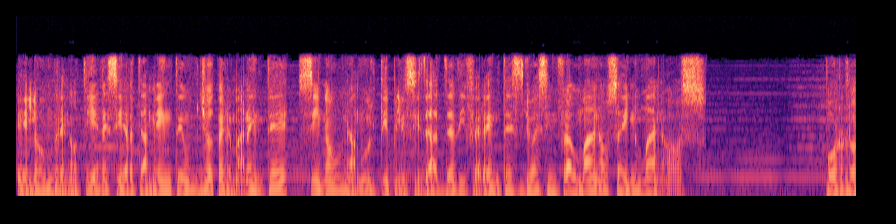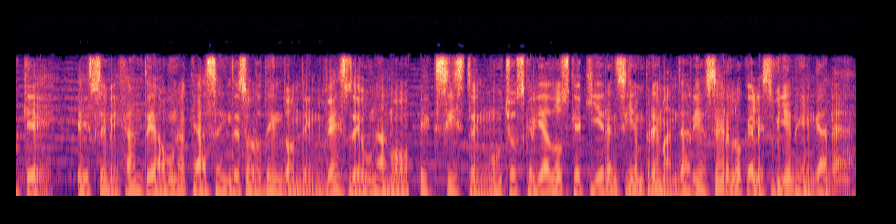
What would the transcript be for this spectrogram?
El hombre no tiene ciertamente un yo permanente, sino una multiplicidad de diferentes yoes infrahumanos e inhumanos. Por lo que, es semejante a una casa en desorden donde en vez de un amo, existen muchos criados que quieren siempre mandar y hacer lo que les viene en gana.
